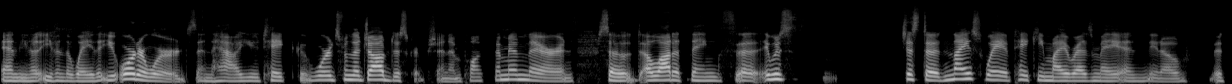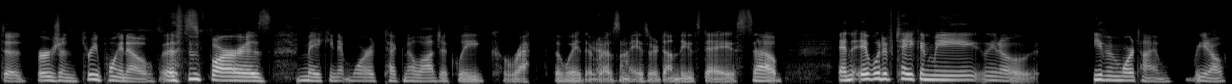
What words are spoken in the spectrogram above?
and you know even the way that you order words and how you take words from the job description and plunk them in there and so a lot of things uh, it was just a nice way of taking my resume and you know it's a version 3.0 as far as making it more technologically correct the way that yeah. resumes are done these days so and it would have taken me you know even more time you know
